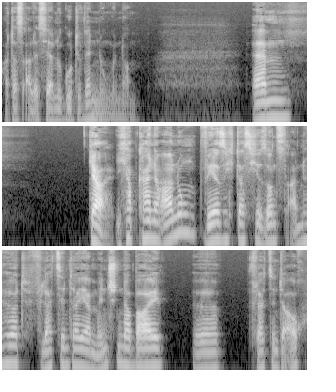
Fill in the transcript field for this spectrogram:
hat das alles ja eine gute Wendung genommen. Ähm, ja, ich habe keine Ahnung, wer sich das hier sonst anhört. Vielleicht sind da ja Menschen dabei, äh, Vielleicht sind da auch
